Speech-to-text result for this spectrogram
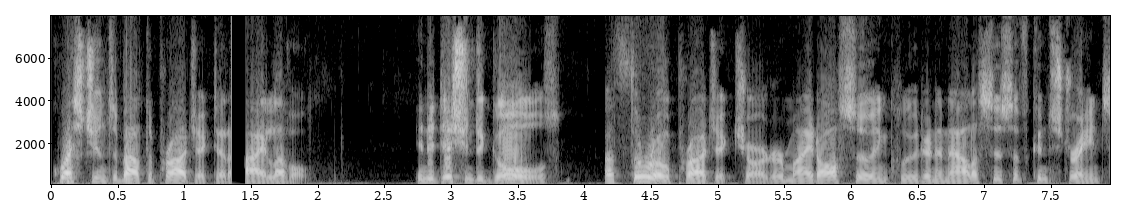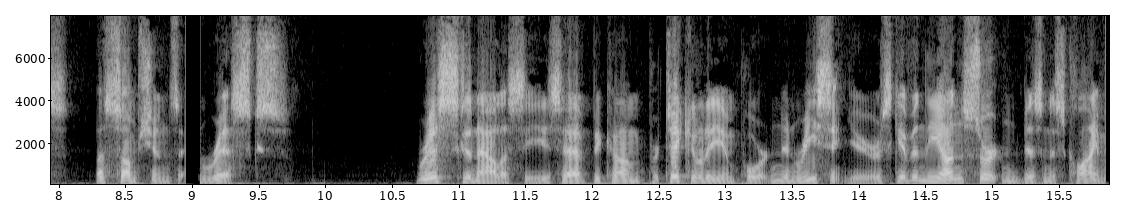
Questions about the project at a high level. In addition to goals, a thorough project charter might also include an analysis of constraints, assumptions, and risks. Risk analyses have become particularly important in recent years given the uncertain business climate.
